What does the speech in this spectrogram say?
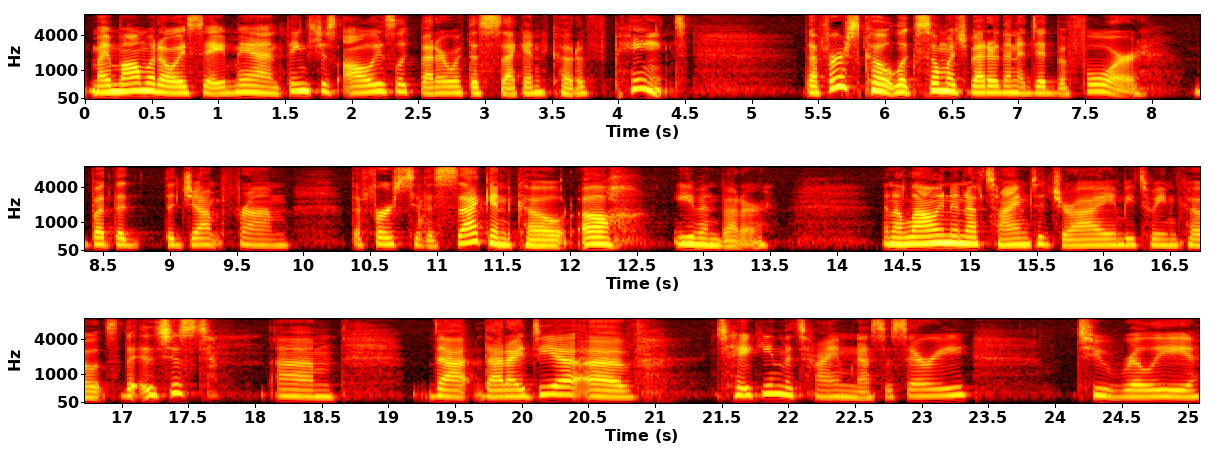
My mom would always say, Man, things just always look better with a second coat of paint. The first coat looks so much better than it did before, but the, the jump from the first to the second coat, oh, even better. And allowing enough time to dry in between coats. It's just um, that that idea of taking the time necessary to really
